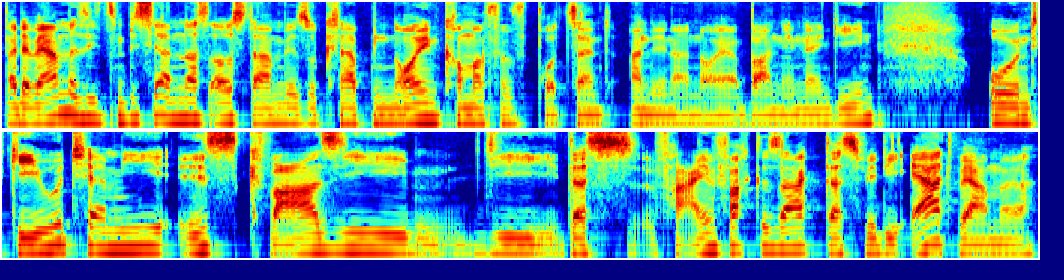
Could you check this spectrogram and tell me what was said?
Bei der Wärme sieht es ein bisschen anders aus, da haben wir so knapp 9,5 Prozent an den erneuerbaren Energien. Und Geothermie ist quasi die, das vereinfacht gesagt, dass wir die Erdwärme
